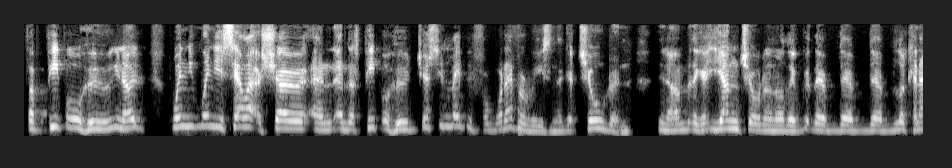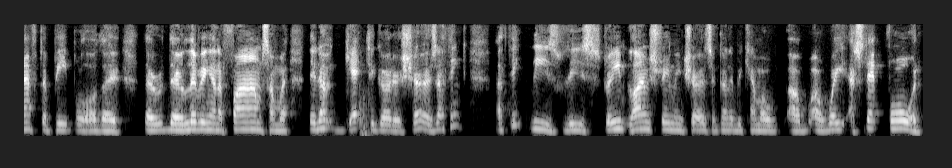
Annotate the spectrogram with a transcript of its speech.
for people who you know when you when you sell out a show and and there's people who just you know, maybe for whatever reason they got children you know they got young children or they're they're they're they're looking after people or they they're they're living on a farm somewhere they don't get to go to shows. I think I think these these stream live streaming shows are going to become a, a, a way a step forward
